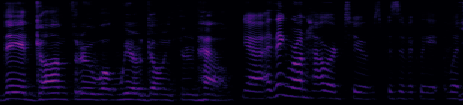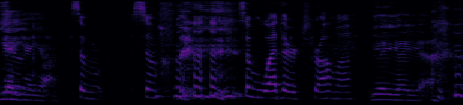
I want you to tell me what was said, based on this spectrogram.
they had gone through what we are going through now. Yeah, I think Ron Howard too, specifically with Yeah, the- yeah, yeah, some some some weather trauma. yeah, yeah, yeah.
